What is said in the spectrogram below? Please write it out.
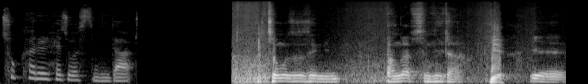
축하를 해주었습니다. 정우 선생님 반갑습니다. 예. 예,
